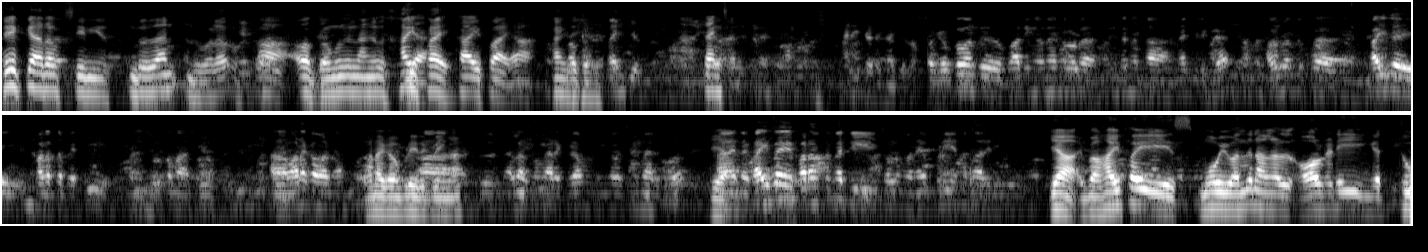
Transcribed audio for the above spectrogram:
டேக் கேர் ஆஃப் சீனியர்ஸ் என்றுதான் அந்த படம் ஆ ஓகே முதல்ல நாங்கள் ஹை ஃபை ஹாய் ஃபை ஆ. ஓகே தேங்க்யூ தேங்க்ஸ் அண்ணா. இப்போ வந்து பாத்தீங்கன்னா எங்களோட இன்டர்நெட் நான் நினைச்சிருக்கிறேன் அவர் வந்து இப்ப கைதை படத்தை பற்றி கொஞ்சம் சுருக்கமா சொல்லுங்க. வணக்கம். வணக்கம். எப்படி சு- நல்லா சும்மா இருக்கிறோம். நீங்களும் சும்மா Yeah. இந்த கைபை படத்தை பற்றி சொல்லுங்க எப்படி என்ன மாதிரி? யா இப்போ ஹைஃபை மூவி வந்து நாங்கள் ஆல்ரெடி இங்கே டூ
